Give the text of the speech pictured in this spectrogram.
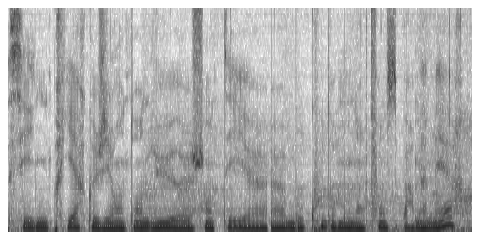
c'est une prière que j'ai entendue chanter beaucoup dans mon enfance par ma mère.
